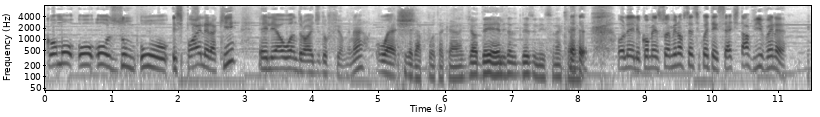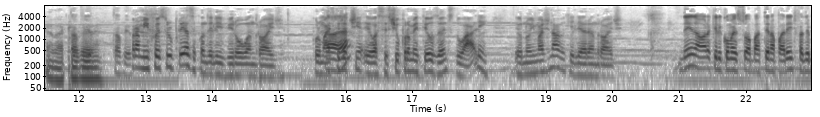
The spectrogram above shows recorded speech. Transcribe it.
como o, o, zoom, o spoiler aqui, ele é o android do filme, né? O Ash. Filha da puta, cara. Já odeia ele já desde o início, né, cara? Olha, ele começou em 1957, tá vivo, hein, né? Caraca, velho. Tá vivo. Pra mim foi surpresa quando ele virou o Android. Por mais Ah, que eu é? já tinha. Eu assisti o Prometheus antes do Alien, eu não imaginava que ele era Android. Nem na hora que ele começou a bater na parede, fazer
